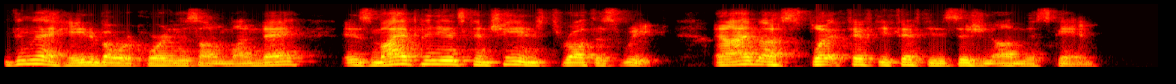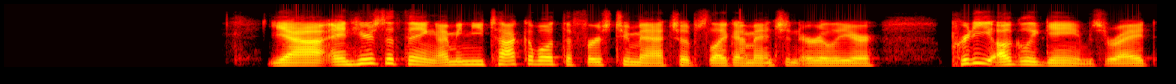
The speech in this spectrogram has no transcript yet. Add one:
the thing that I hate about recording this on Monday is my opinions can change throughout this week. And I'm a split 50 50 decision on this game. Yeah, and here's the thing. I mean, you talk about the first two matchups, like I mentioned earlier, pretty ugly games, right?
